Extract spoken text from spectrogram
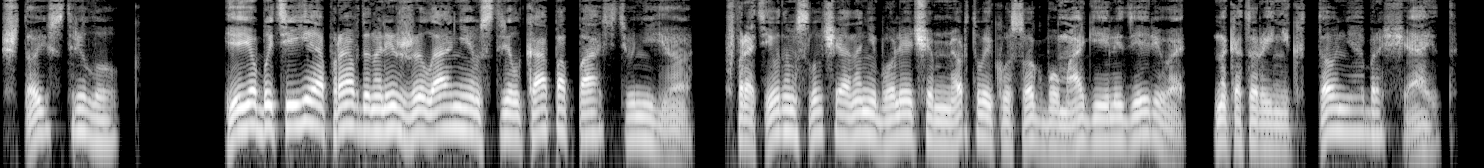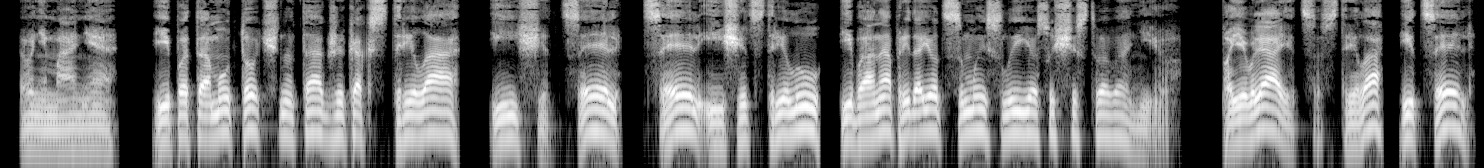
что и стрелок. Ее бытие оправдано лишь желанием стрелка попасть в нее. В противном случае она не более чем мертвый кусок бумаги или дерева, на который никто не обращает внимания. И потому точно так же, как стрела ищет цель, цель ищет стрелу, ибо она придает смысл ее существованию. Появляется стрела, и цель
